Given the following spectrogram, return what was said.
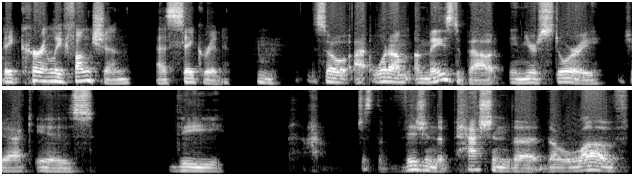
they currently function as sacred. Hmm. So, I, what I'm amazed about in your story, Jack, is the just the vision, the passion, the the love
